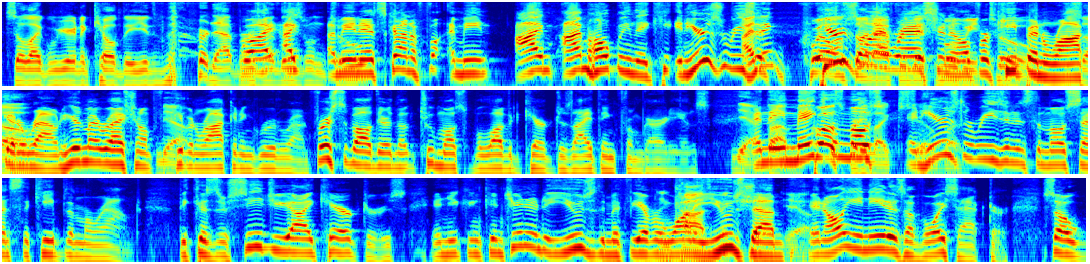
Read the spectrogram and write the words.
So like, we're gonna kill the that version well, I, I, one too. I mean, it's kind of fun. I mean, I'm I'm hoping they keep. And here's the reason. I think Quill's here's my rationale for too, keeping Rocket so- around. Here's my rationale for Yeah. keeping Rocket and Groot around. First of all, they're the two most beloved characters I think from Guardians. Yeah, and they make Quill's the most. and too, here's but- the reason it's the most sense to keep them around because they're CGI characters, and you can continue to use them if you ever want to use shit, them. yeah. And all you need is a voice actor. So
